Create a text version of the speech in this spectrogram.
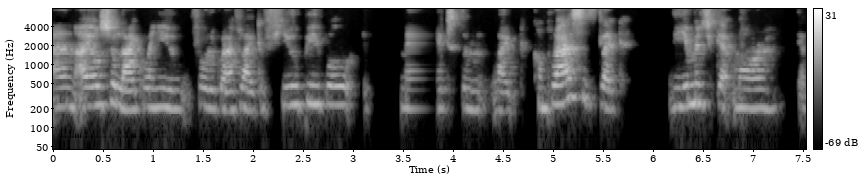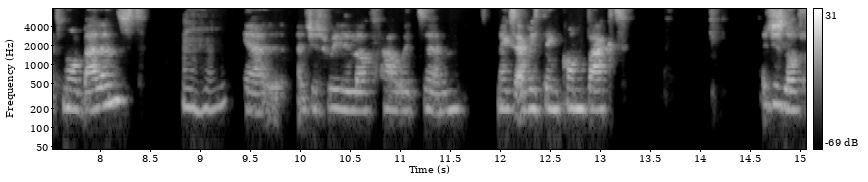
And I also like when you photograph like a few people, it makes them like compress. It's like the image get more gets more balanced. hmm Yeah, I just really love how it um, makes everything compact. I just love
